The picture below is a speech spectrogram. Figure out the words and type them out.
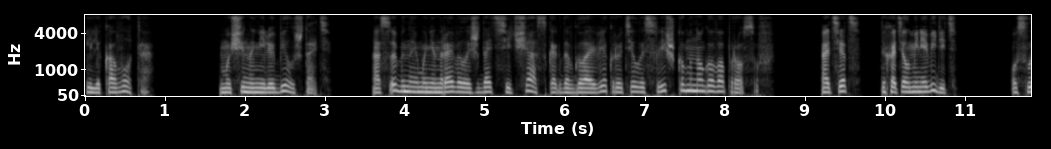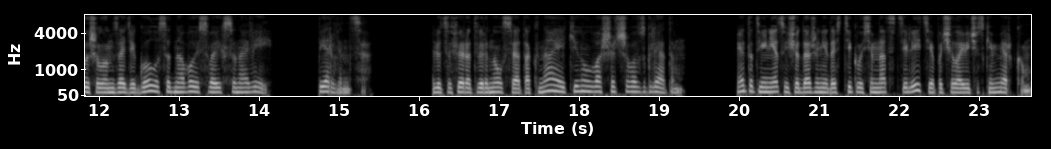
Или кого-то. Мужчина не любил ждать. Особенно ему не нравилось ждать сейчас, когда в голове крутилось слишком много вопросов. «Отец, ты хотел меня видеть?» Услышал он сзади голос одного из своих сыновей, первенца. Люцифер отвернулся от окна и кинул вошедшего взглядом. Этот юнец еще даже не достиг восемнадцатилетия по человеческим меркам,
